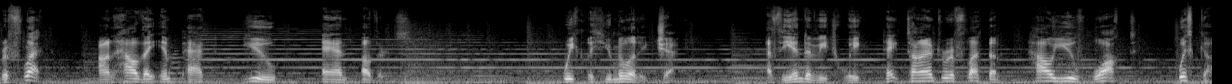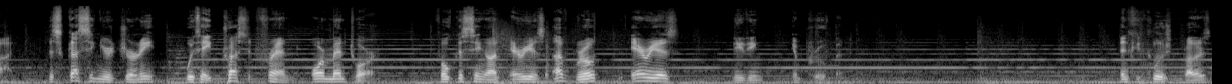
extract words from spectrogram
reflect on how they impact you and others. Weekly humility check. At the end of each week, take time to reflect on how you've walked with God, discussing your journey with a trusted friend or mentor, focusing on areas of growth and areas needing improvement. In conclusion, brothers,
